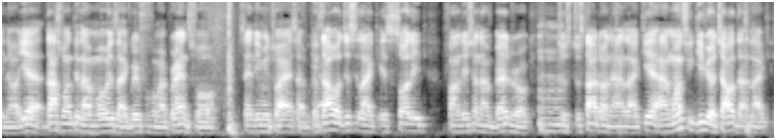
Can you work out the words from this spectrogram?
you know, yeah, that's one thing I'm always like grateful for my parents for sending me to ISI because that was just like a solid foundation and bedrock Mm-hmm. to to start on. And like yeah, and once you give your child that, like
